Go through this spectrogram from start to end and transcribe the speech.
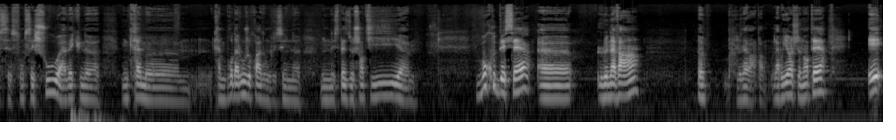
ce sont ces choux avec une, crème, crème bourdalou, je crois. Donc c'est une une espèce de chantilly. Euh, beaucoup de desserts. Euh, le navarin. Euh, le navarin, pardon. La brioche de Nanterre. Et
